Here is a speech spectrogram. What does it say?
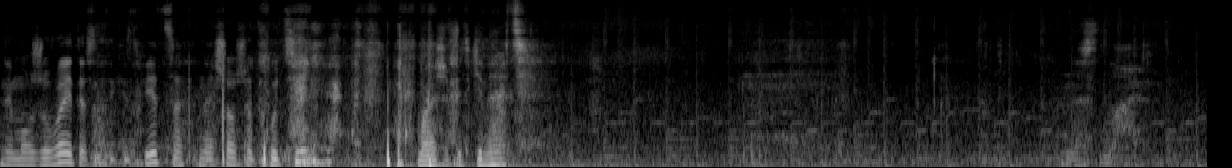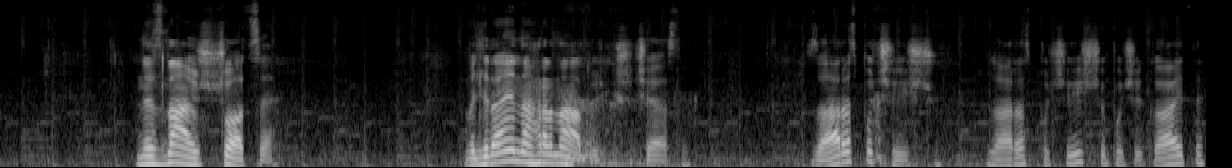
не можу вийти все-таки звідси, знайшов таку ціль, майже під кінець. Не знаю. Не знаю, що це. Виглядає на гранату, якщо чесно. Зараз почищу. Зараз почищу, почекайте.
